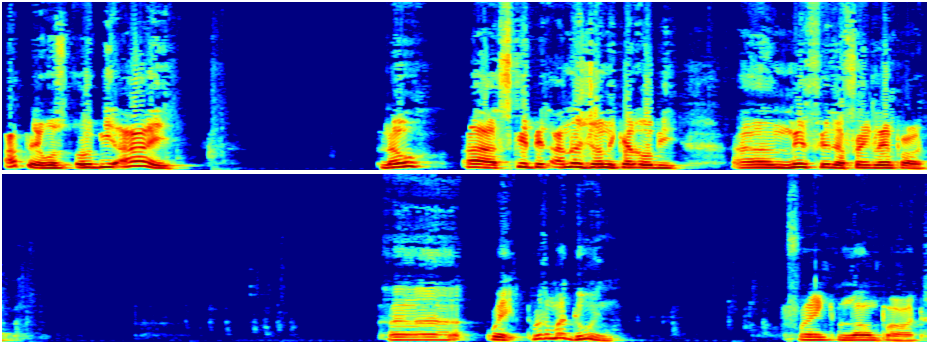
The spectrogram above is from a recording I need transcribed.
I thought it was OBI. No? Ah, skip it. I know Joe Mikel Obi. And midfielder Frank Lampard. Uh, wait, what am I doing? Frank Lampard.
